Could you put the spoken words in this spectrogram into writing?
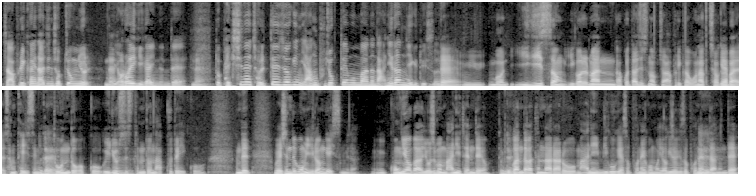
자, 아프리카의 낮은 접종률 뭐 네. 여러 얘기가 있는데 네. 또 백신의 절대적인 양 부족 때문만은 아니라는 얘기도 있어요. 네, 이- 뭐 이기성 이걸만 갖고 따질 수는 없죠. 아프리카 워낙 저개발 상태에 있으니까 네. 돈도 없고 의료 음. 시스템도 낙후돼 있고. 근데 외신들 보면 이런 게 있습니다. 이 공여가 요즘은 많이 된대요. 네. 우간다 같은 나라로 많이 미국에서 보내고 뭐 여기저기서 보낸다는데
